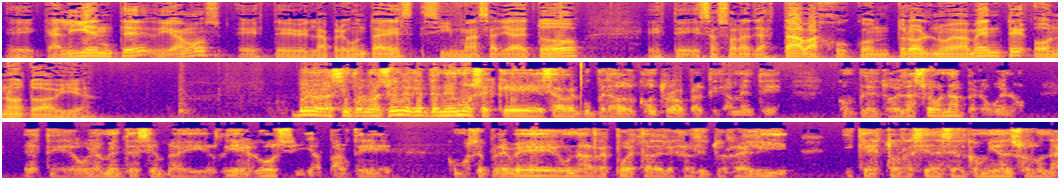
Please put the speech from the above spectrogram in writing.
eh, caliente, digamos. Este, la pregunta es si más allá de todo, este, esa zona ya está bajo control nuevamente o no todavía. Bueno, las informaciones que tenemos es que se ha recuperado el control prácticamente completo de la zona, pero bueno, este, obviamente siempre hay riesgos y aparte, como se prevé una respuesta del ejército israelí y que esto recién es el comienzo de una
